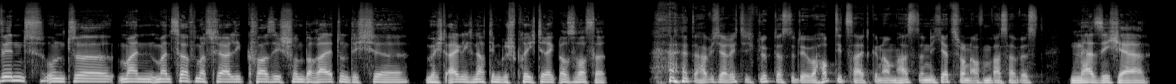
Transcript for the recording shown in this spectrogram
Wind und äh, mein, mein Surfmaterial liegt quasi schon bereit und ich äh, möchte eigentlich nach dem Gespräch direkt aufs Wasser. da habe ich ja richtig Glück, dass du dir überhaupt die Zeit genommen hast und nicht jetzt schon auf dem Wasser bist. Na sicher.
